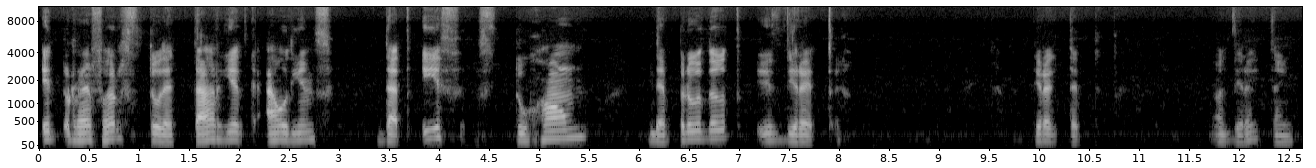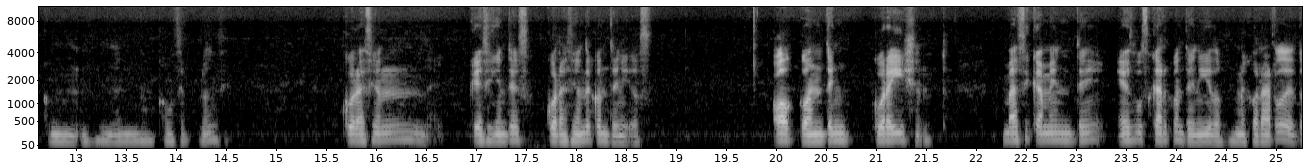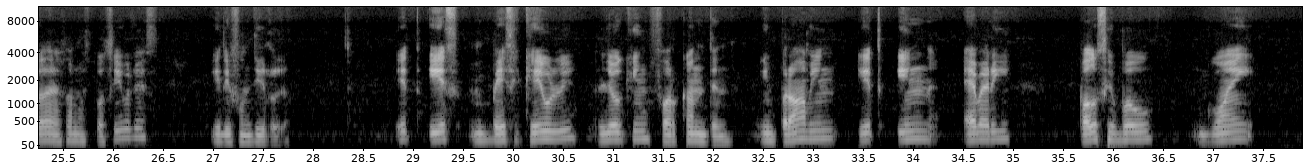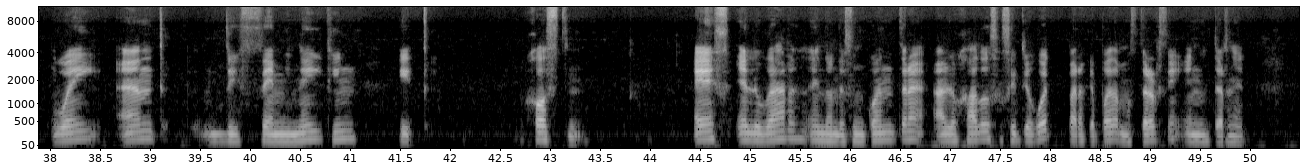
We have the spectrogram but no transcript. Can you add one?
It refers to the target audience that is to whom the product is directed. Directed. Directed. ¿Cómo se pronuncia? Curación. Que siguiente es curación de contenidos. O content curation. Básicamente es buscar contenido, mejorarlo de todas las formas posibles y difundirlo. It is basically looking for content, improving it in every possible way, way and disseminating it. Hosting es el lugar en donde se encuentra alojado su sitio web para que pueda mostrarse en Internet.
